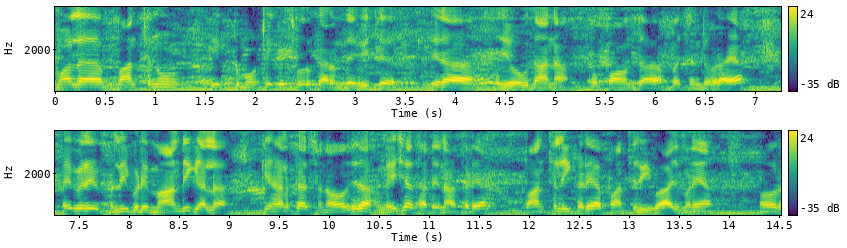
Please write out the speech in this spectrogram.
ਮਤਲਬ ਪੰਥ ਨੂੰ ਇੱਕ ਮੁੱਠ ਸੁਰ ਕਰਨ ਦੇ ਵਿੱਚ ਜਿਹੜਾ ਯੋਗਦਾਨ ਆ, ਉਹ ਪਾਉਣ ਦਾ ਵਚਨ ਦੁਹਰਾਇਆ। ਇਹ ਬੜੇ ਲਈ ਬੜੇ ਮਾਣ ਦੀ ਗੱਲ ਆ ਕਿ ਹਲਕਾ ਸਨੌਰ ਜਿਹੜਾ ਹਮੇਸ਼ਾ ਸਾਡੇ ਨਾਲ ਖੜਿਆ ਪੰਥ ਲਈ ਖੜਿਆ ਪੰਥ ਦੀ ਆਵਾਜ਼ ਬਣਿਆ ਔਰ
